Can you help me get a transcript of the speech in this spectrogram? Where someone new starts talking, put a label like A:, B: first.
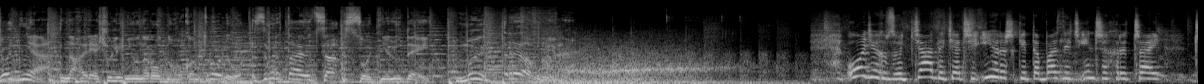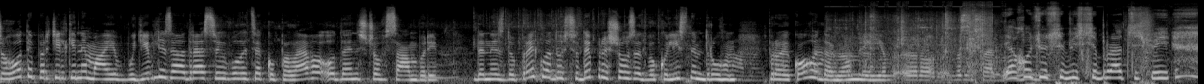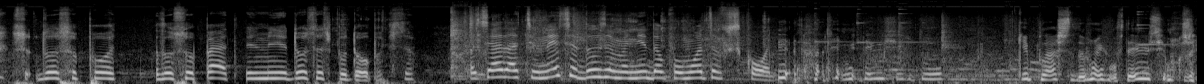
A: Щодня на гарячу лінію народного контролю звертаються сотні людей. Ми реагуємо.
B: Одяг, взуття, дитячі іграшки та безліч інших речей. Чого тепер тільки немає в будівлі за адресою вулиця Копелева, 1, що в Самборі. Денис, до прикладу, сюди прийшов за двоколісним другом, про якого давно мріяв.
C: Я хочу собі зібрати свій велосипед. Він мені дуже сподобався. Оця рятівниця дуже мені допоможе в школі.
D: Який плащ, думаю, дивлюся, може.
